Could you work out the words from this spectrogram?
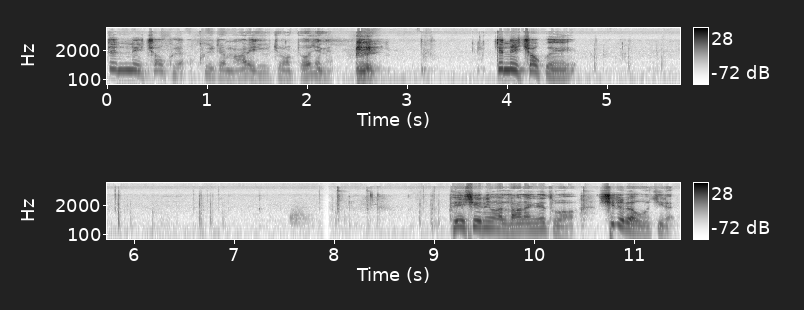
တင်းနှစ်6ခွင့်အခွေဓမ္မတွေကိုကျွန်တော်ပြောချင်တယ် တင်းနှစ်6ခွင့်ဖေးချင်းနေမှာလာနိုင်တယ်ဆိုတော့ရှိတဲ့ဘက်ကိုကြည့်လိုက်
